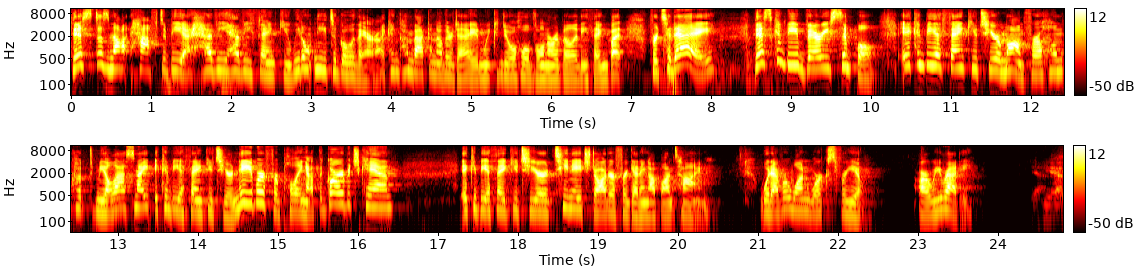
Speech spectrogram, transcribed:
This does not have to be a heavy, heavy thank you. We don't need to go there. I can come back another day and we can do a whole vulnerability thing. But for today, this can be very simple. It can be a thank you to your mom for a home cooked meal last night. It can be a thank you to your neighbor for pulling out the garbage can. It can be a thank you to your teenage daughter for getting up on time. Whatever one works for you. Are we ready? Yes.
